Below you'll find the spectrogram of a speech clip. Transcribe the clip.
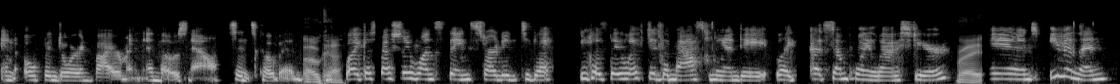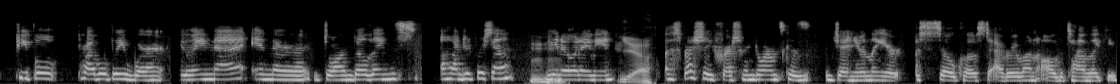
an open door environment in those now since COVID. Okay. Like, especially once things started to get, because they lifted the mask mandate like at some point last year. Right. And even then, people probably weren't doing that in their dorm buildings 100%. Mhm. You know what I mean? Yeah. especially freshman dorms because genuinely you're so close to everyone all the time like you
